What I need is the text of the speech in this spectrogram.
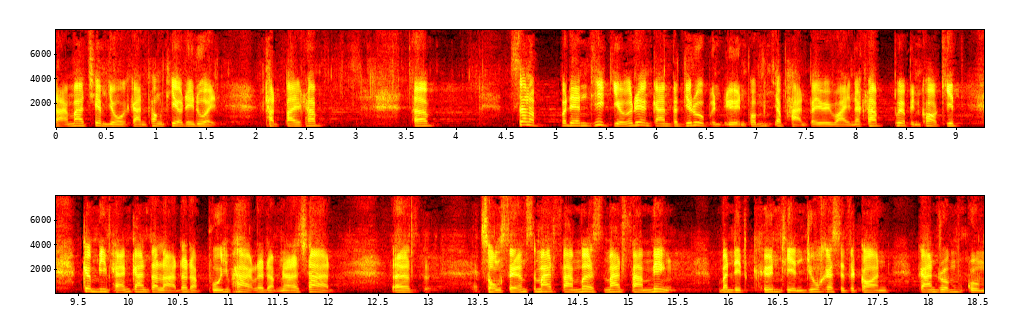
สามารถเชื่อมโยงกับการท่องเที่ยวได้ด้วย ถัดไปครับสำหรับประเด็นที่เกี่ยวกับเรื่องการปฏิรูปอื่นๆ ผมจะผ่านไปไวๆนะครับ เพื่อเป็นข้อคิดก็มีแผนการตลาดระดับภูมิภาคระดับนานาชาติส่งเสริมสมาร์ทฟาร์มเมอร์สมาร์ทฟาร์มิง บัณฑิตคืนถิ่นยุวเกษตรกร การรวมกลุ่ม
